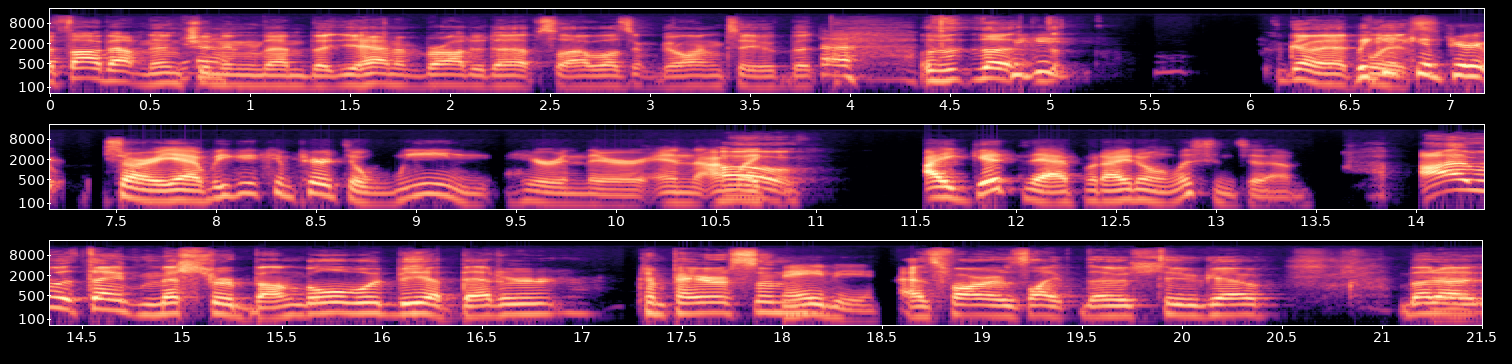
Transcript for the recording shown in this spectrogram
I thought about mentioning them, but you hadn't brought it up, so I wasn't going to. But Uh, the, the, we could, the- go ahead, we please. could compare. Sorry, yeah, we could compare it to Ween here and there, and I'm like, oh, I get that, but I don't listen to them. I would think Mr. Bungle would be a better comparison. Maybe. as far as like those two go. But uh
